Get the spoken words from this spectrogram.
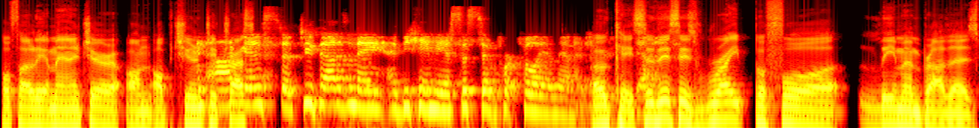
portfolio manager on Opportunity In Trust? August of 2008, I became the assistant portfolio manager. Okay, so this is right before Lehman Brothers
